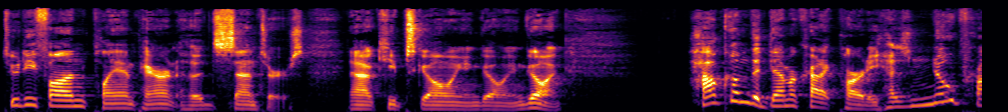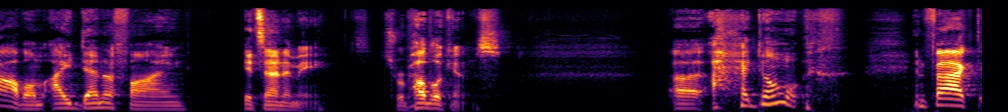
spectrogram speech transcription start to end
to defund Planned Parenthood centers. Now it keeps going and going and going. How come the Democratic Party has no problem identifying its enemy? It's Republicans. Uh, I don't, in fact,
